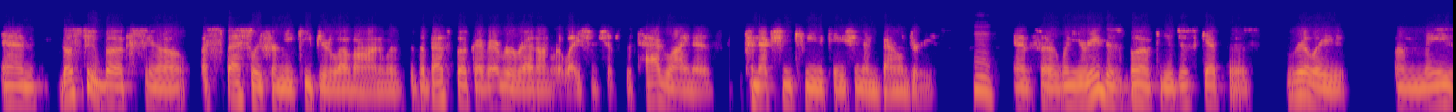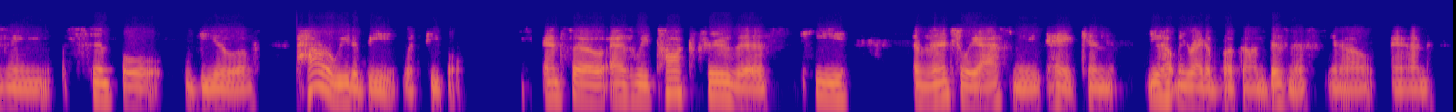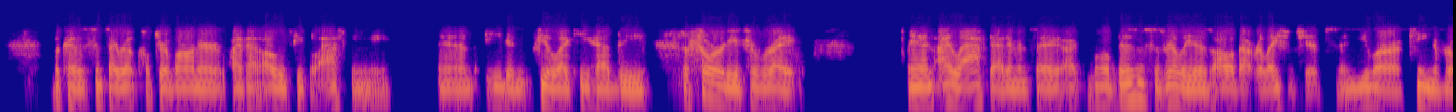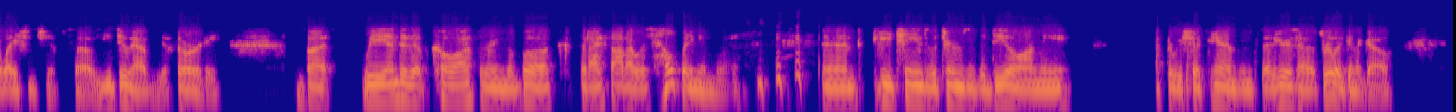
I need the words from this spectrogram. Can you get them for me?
And those two books, you know, especially for me, Keep Your Love On was the best book I've ever read on relationships. The tagline is connection, communication, and boundaries. Mm. And so when you read this book, you just get this really amazing, simple view of how are we to be with people. And so as we talk through this, he eventually asked me, Hey, can you help me write a book on business? You know, and because since I wrote Culture of Honor, I've had all these people asking me, and he didn't feel like he had the authority to write. And I laughed at him and say, uh, "Well, business is really is all about relationships, and you are a king of relationships, so you do have the authority." But we ended up co-authoring the book that I thought I was helping him with, and he changed the terms of the deal on me after we shook hands and said, "Here's how it's really going to go."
